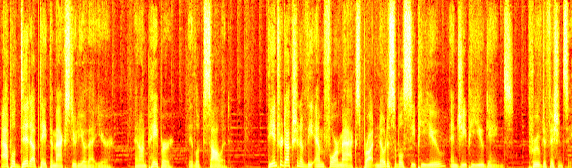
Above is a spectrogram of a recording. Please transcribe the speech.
Apple did update the Mac Studio that year, and on paper, it looked solid. The introduction of the M4 Max brought noticeable CPU and GPU gains, improved efficiency,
